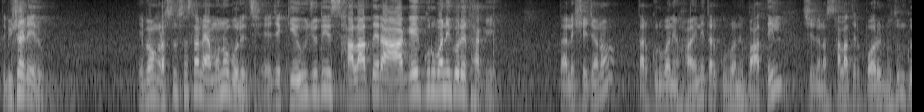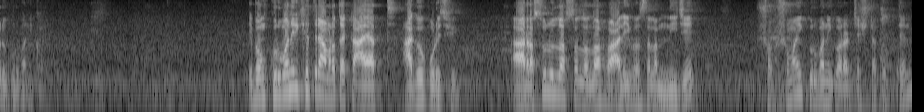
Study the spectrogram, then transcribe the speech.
তো বিষয়টা এরকম। এবং রাসুল সাল্লাম এমনও বলেছে যে কেউ যদি সালাতের আগে কুরবানি করে থাকে, তাহলে সে যেন তার কুরবানি হয়নি, তার কুরবানি বাতিল, সে যেন সালাতের পরে নতুন করে কুরবানি করে। এবং কুরবানির ক্ষেত্রে আমরা তো একটা আয়াত আগেও পড়েছি, আর রাসুলুল্লাহ সাল্লাহ আলী আসাল্লাম নিজে সবসময় কুরবানি করার চেষ্টা করতেন,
